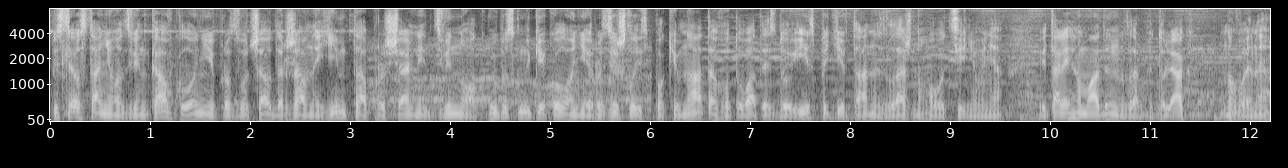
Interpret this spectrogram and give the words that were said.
Після останнього дзвінка в колонії прозвучав державний гімн та прощальний дзвінок. Випускники колонії розійшлись по кімнатах готуватись до іспитів та незалежного оцінювання. Віталій Гамадин, Назар Петуляк. Новини.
